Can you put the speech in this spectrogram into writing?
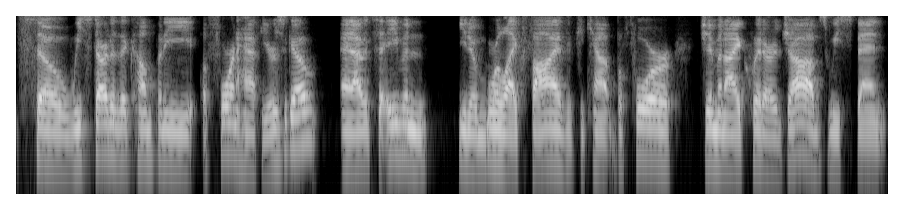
So we started the company uh, four and a half years ago. And I would say even, you know, more like five if you count before Jim and I quit our jobs, we spent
